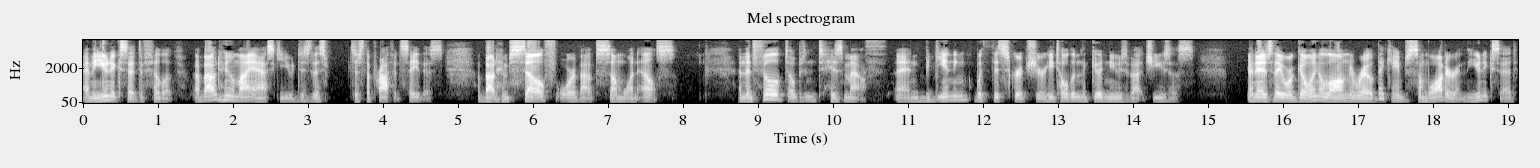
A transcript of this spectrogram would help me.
And the eunuch said to Philip, About whom, I ask you, does this does the prophet say this? About himself or about someone else? And then Philip opened his mouth, and beginning with this scripture, he told him the good news about Jesus. And as they were going along the road, they came to some water, and the eunuch said,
